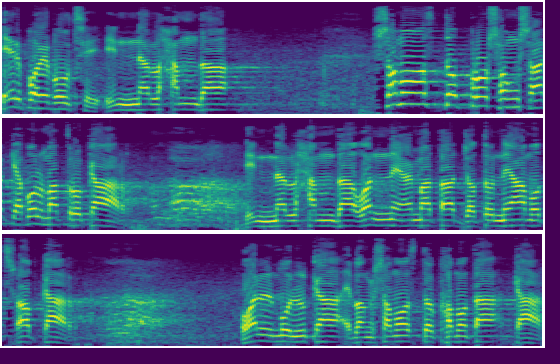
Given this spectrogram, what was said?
এরপরে বলছে, ইন্নাল হামদা। সমস্ত প্রশংসা কেবলমাত্র কার? ইন্নাল হামদা ওয়ান নেয়ামাতা, যত নেয়ামত সব কার? ওয়াল মুলকা এবং সমস্ত ক্ষমতা কার?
